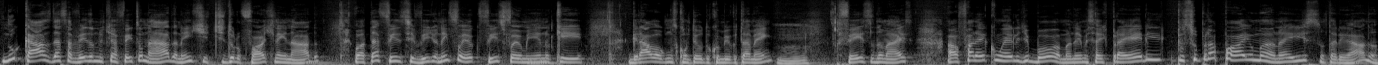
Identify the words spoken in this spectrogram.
No caso, dessa vez eu não tinha feito nada, nem título forte, nem nada. Eu até fiz esse vídeo, nem foi eu que fiz, foi o menino que grava alguns conteúdos comigo também. Fez tudo mais. Aí eu falei com ele de boa, mandei mensagem pra ele e super apoio, mano. É isso, tá ligado?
